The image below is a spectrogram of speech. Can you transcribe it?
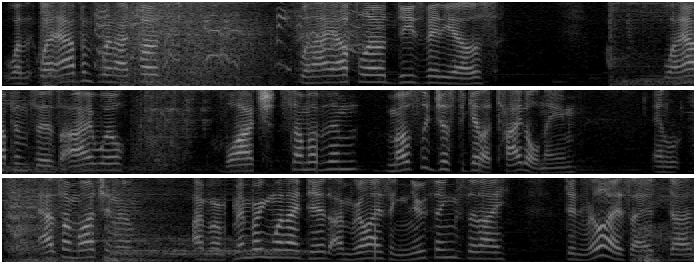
What what happens when I post when I upload these videos what happens is I will watch some of them mostly just to get a title name and as I'm watching them I'm remembering what I did I'm realizing new things that I didn't realize I had done.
